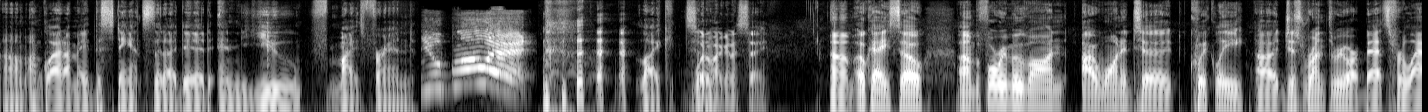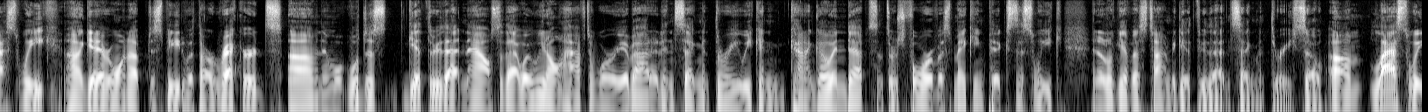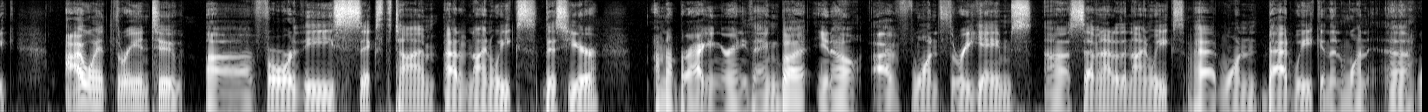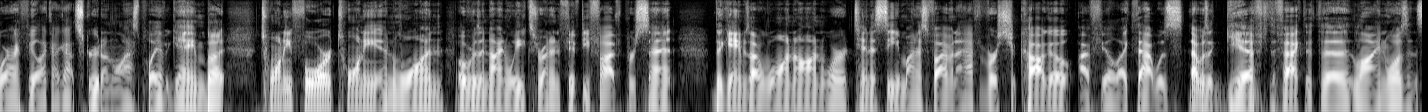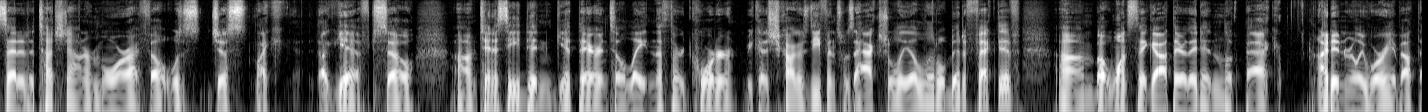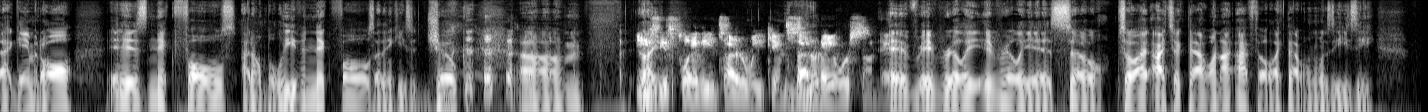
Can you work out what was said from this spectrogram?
um, I'm glad I made the stance that I did. And you, my friend, You blew it! like, so- What am I gonna say? Um, okay, so um, before we move on, I wanted to quickly uh, just run through our bets for last week, uh, get everyone up to speed with our records, um, and then we'll, we'll just get through that now so that way we don't have to worry about it in segment three. We can kind of go in depth since there's four of us making picks this week, and it'll give us time to get through that in segment three. So um, last week, I went three and two uh, for the sixth time out of nine weeks this year. I'm not bragging or anything, but you know, I've won three games, uh, seven out of the nine weeks. I've had one bad week and then one uh, where I feel like I got screwed on the last play of a game. But 24, 20, and one over the nine weeks, running 55%. The games I won on were Tennessee minus five and a half versus Chicago. I feel like that was that was a gift. The fact that the line wasn't set at a touchdown or more, I felt was just like a gift. So um, Tennessee didn't get there until late in the third quarter because Chicago's defense was actually a little bit effective. Um, but once they got there, they didn't look back. I didn't really worry about that game at all. It is Nick Foles. I don't believe in Nick Foles. I think he's a joke. um, Easiest like, play of the entire weekend, Saturday or Sunday. It, it really, it really is. So, so I, I took that one. I, I felt like that one was easy.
